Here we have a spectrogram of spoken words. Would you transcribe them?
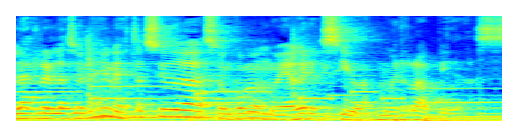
las relaciones en esta ciudad son como muy agresivas, muy rápidas.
